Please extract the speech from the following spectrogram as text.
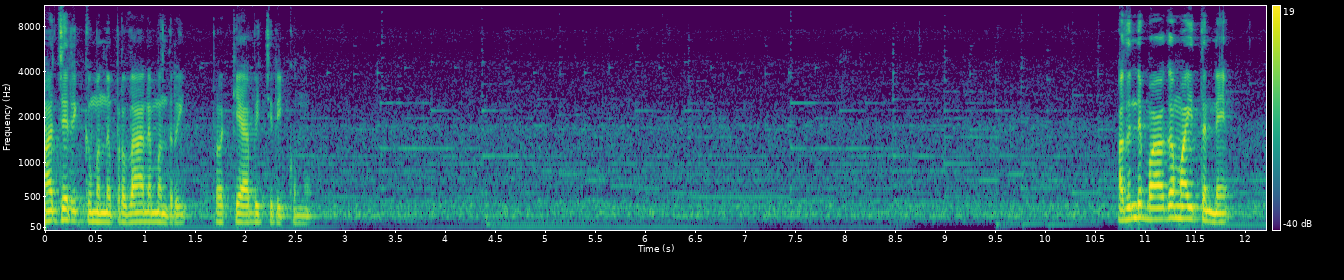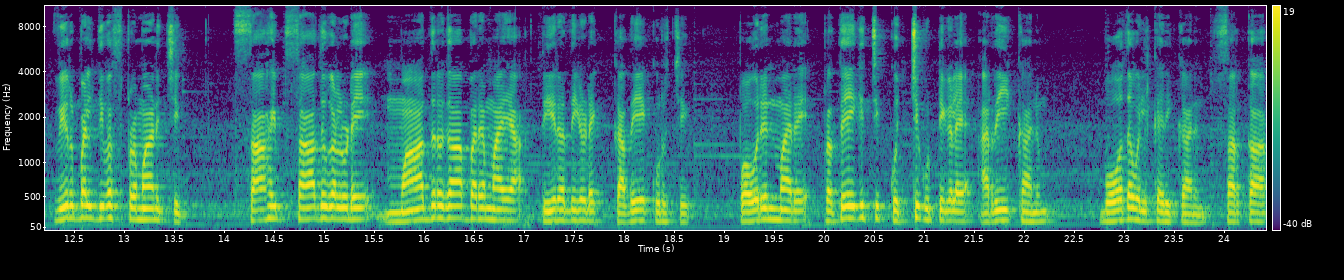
ആചരിക്കുമെന്ന് പ്രധാനമന്ത്രി പ്രഖ്യാപിച്ചിരിക്കുന്നു. അതിന്റെ ഭാഗമായി തന്നെ വീർബൽ ദിവസ് പ്രമാണിച്ച് സാഹിബ് സാധുകളുടെ മാതൃകാപരമായ ധീരതയുടെ കഥയെക്കുറിച്ച് പൗരന്മാരെ പ്രത്യേകിച്ച് കൊച്ചുകുട്ടികളെ അറിയിക്കാനും ബോധവൽക്കരിക്കാനും സർക്കാർ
